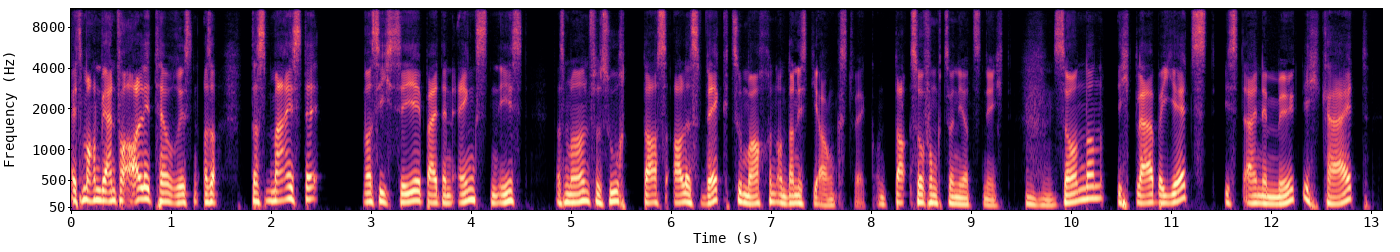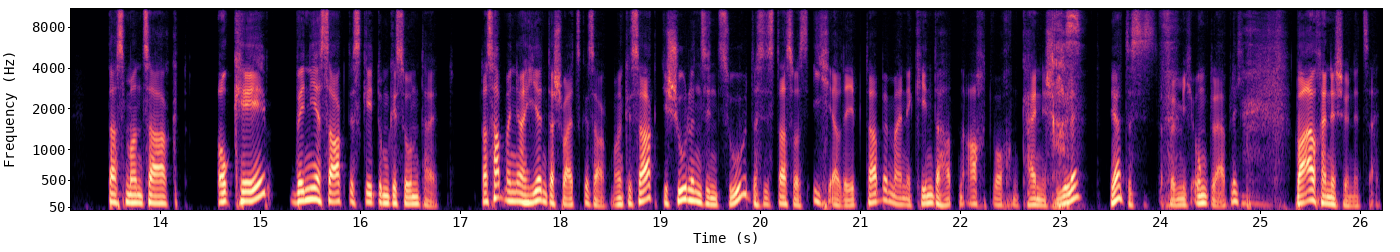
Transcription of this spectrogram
jetzt machen wir einfach alle Terroristen. Also das meiste, was ich sehe bei den Ängsten ist, dass man dann versucht, das alles wegzumachen und dann ist die Angst weg. Und da, so funktioniert es nicht. Mhm. Sondern ich glaube, jetzt ist eine Möglichkeit, dass man sagt, okay, wenn ihr sagt, es geht um Gesundheit. Das hat man ja hier in der Schweiz gesagt. Man hat gesagt, die Schulen sind zu. Das ist das, was ich erlebt habe. Meine Kinder hatten acht Wochen keine Schule. Ja, das ist für mich unglaublich. War auch eine schöne Zeit.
